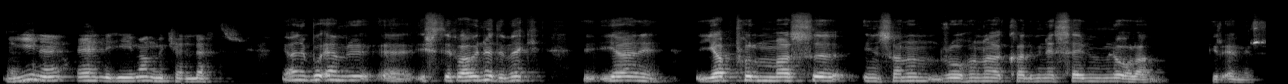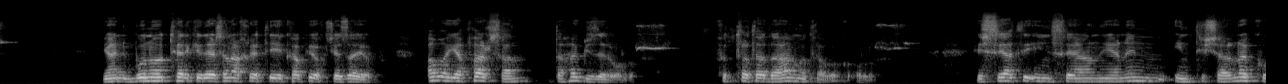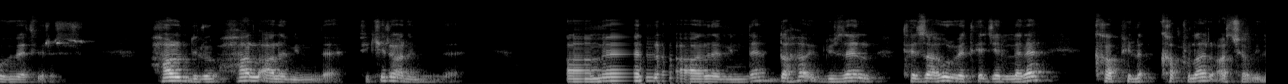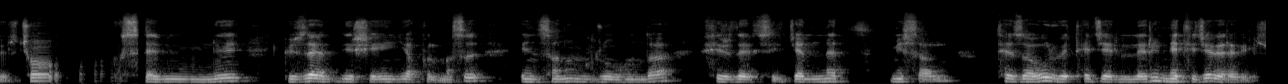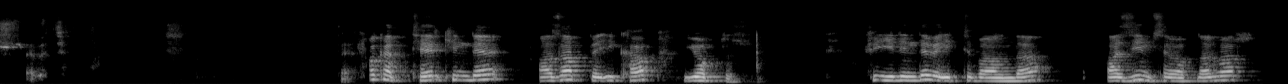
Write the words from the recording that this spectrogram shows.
evet. yine ehli iman mükelleftir. Yani bu emri e, istihbabi ne demek? Yani yapılması insanın ruhuna, kalbine sevimli olan bir emir. Yani bunu terk edersen ahirette yıkap yok, ceza yok. Ama yaparsan daha güzel olur. Fıtrata daha mutabık olur. Hissiyatı insaniyenin intişarına kuvvet verir. Hal, hal aleminde, fikir aleminde, amel aleminde daha güzel tezahür ve tecellilere kapılar açabilir. Çok sevimli, güzel bir şeyin yapılması insanın ruhunda firdevsi, cennet, misal, tezahür ve tecellileri netice verebilir. Evet. evet. Fakat terkinde azap ve ikap yoktur. Fiilinde ve ittibaında azim sevaplar var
